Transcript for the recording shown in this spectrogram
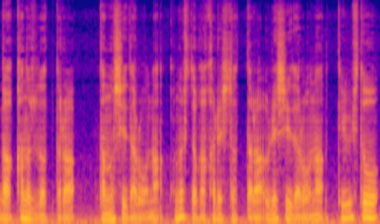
が彼女だったら楽しいだろうな。この人が彼氏だったら嬉しいだろうなっていう人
